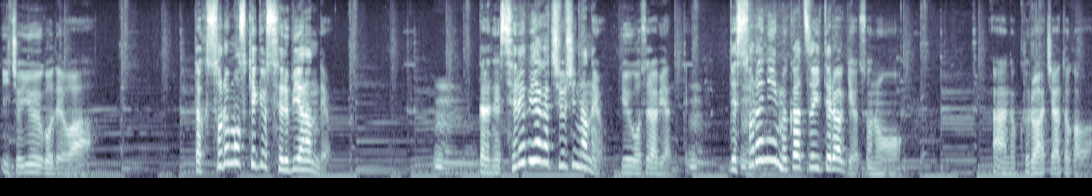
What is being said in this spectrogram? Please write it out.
一応ユーゴでは。だからそれも結局セルビアなんだよ。ううん。だからねセルビアが中心なのよユーゴスラビアって。うん。でそれにムカついてるわけよそのあのクロアチアとかは。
